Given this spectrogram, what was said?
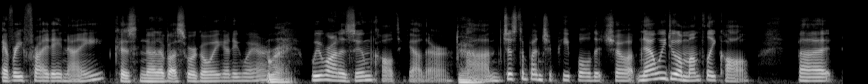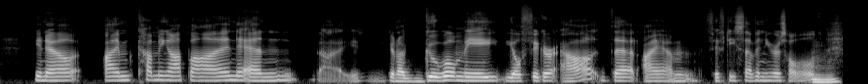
every Friday night, because none of us were going anywhere, Right. we were on a Zoom call together. Yeah. Um, just a bunch of people that show up. Now we do a monthly call, but you know, I'm coming up on, and uh, you know, Google me, you'll figure out that I am 57 years old. Mhm.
